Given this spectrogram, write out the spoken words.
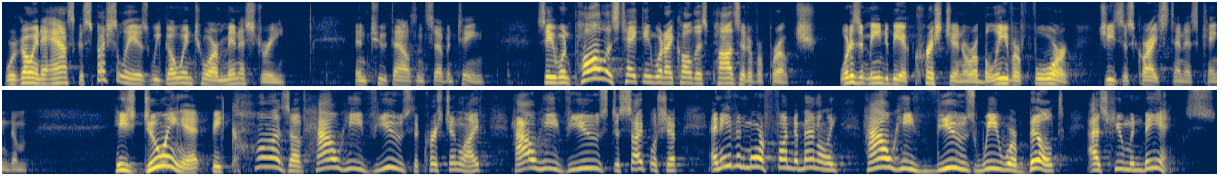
we're going to ask, especially as we go into our ministry in 2017. See, when Paul is taking what I call this positive approach, what does it mean to be a Christian or a believer for Jesus Christ and his kingdom? He's doing it because of how he views the Christian life, how he views discipleship, and even more fundamentally, how he views we were built as human beings.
